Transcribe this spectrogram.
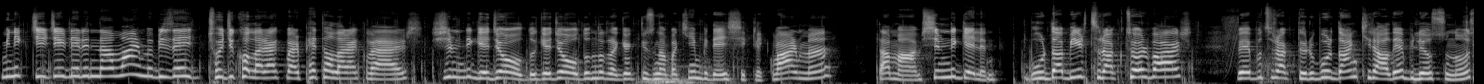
minik civcivlerinden var mı? Bize çocuk olarak ver, pet olarak ver. Şimdi gece oldu. Gece olduğunda da gökyüzüne bakayım bir değişiklik var mı? Tamam şimdi gelin. Burada bir traktör var. Ve bu traktörü buradan kiralayabiliyorsunuz.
